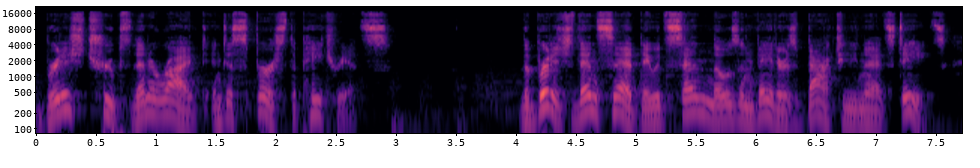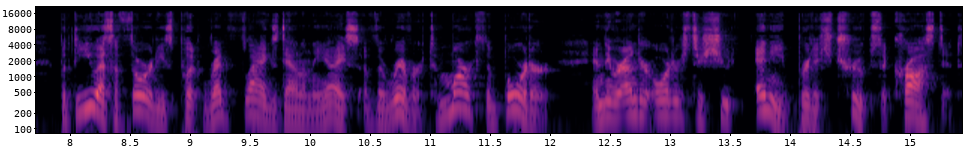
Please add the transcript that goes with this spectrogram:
British troops then arrived and dispersed the Patriots. The British then said they would send those invaders back to the United States, but the US authorities put red flags down on the ice of the river to mark the border, and they were under orders to shoot any British troops that crossed it.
